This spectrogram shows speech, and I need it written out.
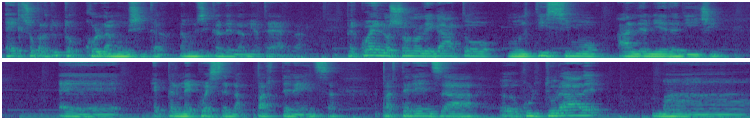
e soprattutto con la musica, la musica della mia terra. Per quello sono legato moltissimo alle mie radici e, e per me questa è l'appartenenza, appartenenza eh, culturale, ma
